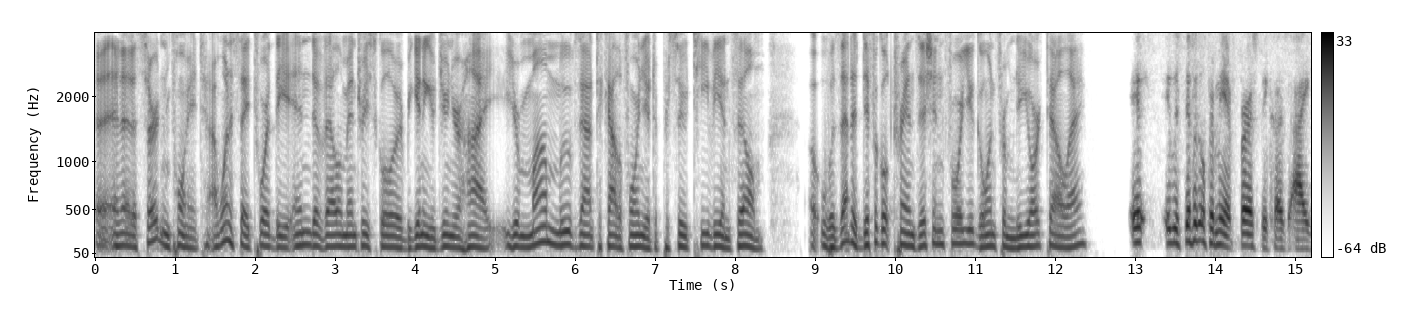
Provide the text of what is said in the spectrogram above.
And at a certain point, I want to say toward the end of elementary school or beginning of junior high, your mom moves out to California to pursue TV and film. Uh, Was that a difficult transition for you going from New York to LA? It it was difficult for me at first because I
